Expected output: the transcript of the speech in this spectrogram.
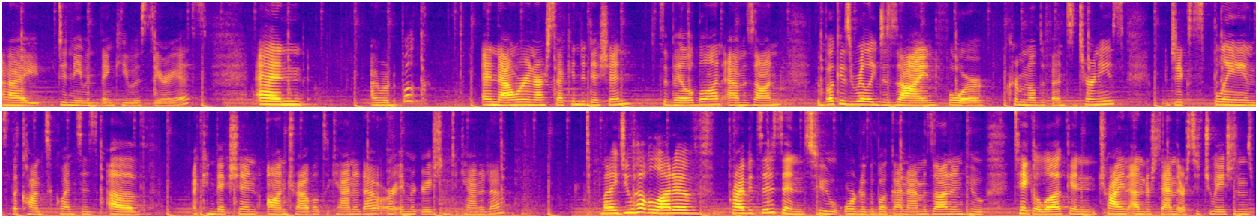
And I didn't even think he was serious. And I wrote a book. And now we're in our second edition. It's available on Amazon. The book is really designed for criminal defense attorneys, which explains the consequences of a conviction on travel to Canada or immigration to Canada. But I do have a lot of private citizens who order the book on Amazon and who take a look and try and understand their situations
